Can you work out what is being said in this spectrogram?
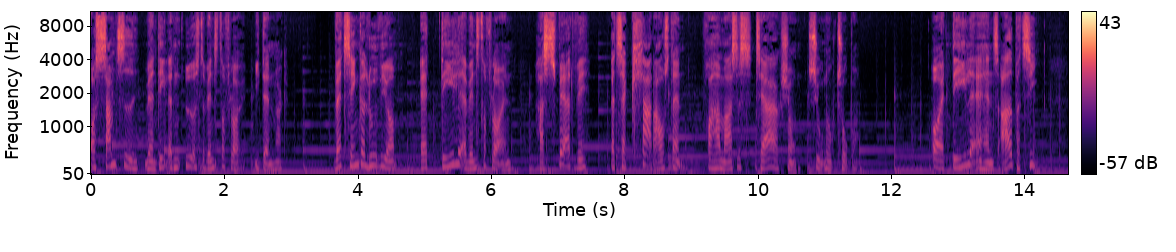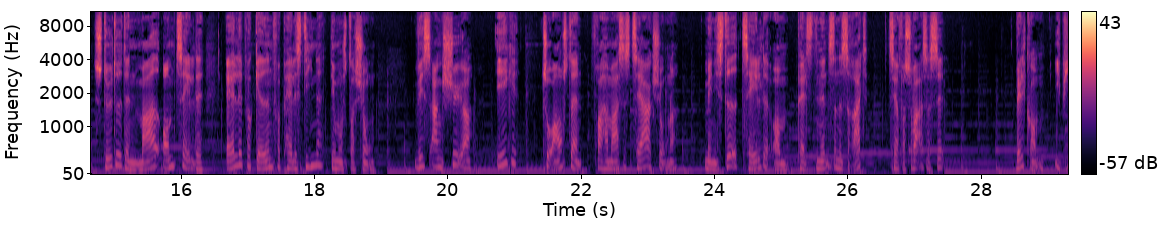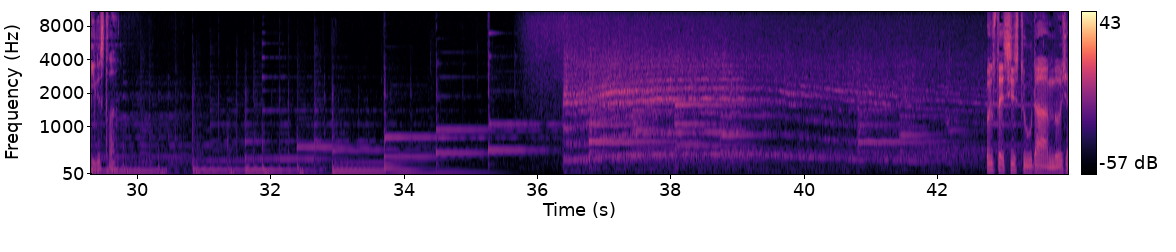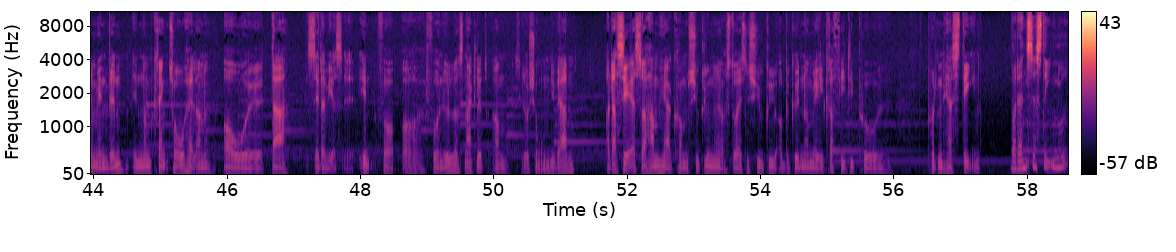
og samtidig være en del af den yderste venstrefløj i Danmark. Hvad tænker Ludvig om, at dele af venstrefløjen har svært ved at tage klart afstand fra Hamas' terroraktion 7. oktober? Og at dele af hans eget parti støttede den meget omtalte Alle på gaden for Palæstina-demonstration, hvis arrangører ikke tog afstand fra Hamas' terroraktioner, men i stedet talte om palæstinensernes ret til at forsvare sig selv. Velkommen i Pilestræde. Onsdag i sidste uge, der mødes jeg med en ven inden omkring torvhallerne, og øh, der sætter vi os øh, ind for at få en øl og snakke lidt om situationen i verden. Og der ser jeg så ham her komme cyklende og stå i sin cykel og begynde at male graffiti på, øh, på den her sten. Hvordan ser stenen ud?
